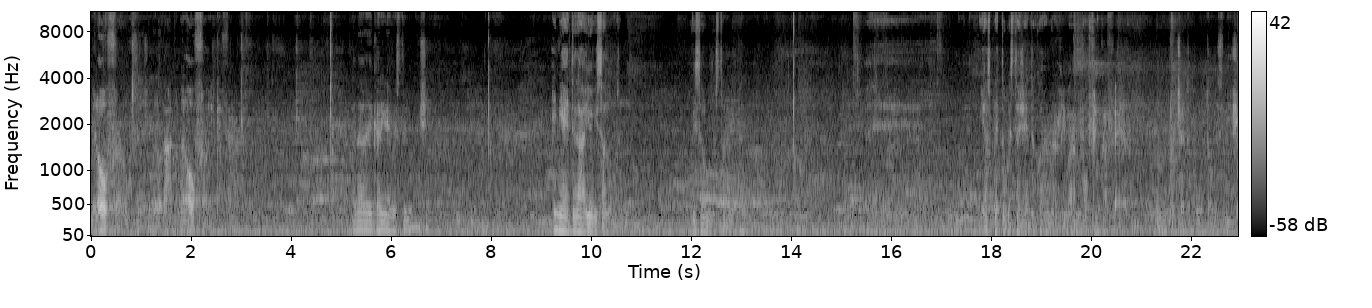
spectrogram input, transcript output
me lo offrono, me lo danno, me lo offrono il caffè guardate carine queste luci. E niente dai io vi saluto. Vi saluto state bene. Eh, io aspetto questa gente ancora non arriva mi fa offrire un caffè. A un certo punto come si dice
